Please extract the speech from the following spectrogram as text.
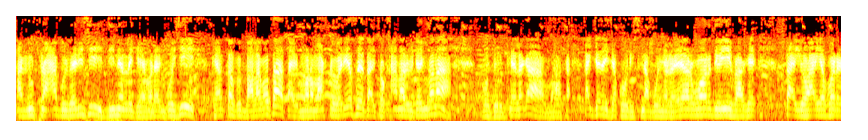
আমি উঠে আগুই বেরিয়েছি দিনের লেগে এবার আমি কইছি খেলতে তো বালা কথা তাই মনে মাস্ট বাড়ি আছে তাই তো খানার ওই টাইম না ওদের গেলেগা কাজে দিতে করিস না বইনারা এরপর দিয়ে এই ভাগে। তাইও আইয়া পরে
